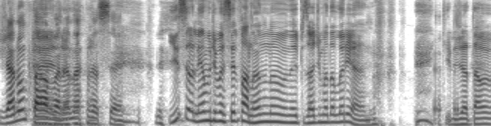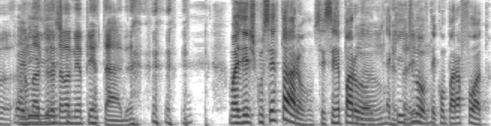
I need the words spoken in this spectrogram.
Já não tava, é, né? Na, tá. série. Isso eu lembro de você falando no, no episódio de Mandaloriano. Que ele já tava. A armadura eles... tava meio apertada. Mas eles consertaram. Não sei se você reparou. Não, Aqui, de novo, não. tem que comparar a foto.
